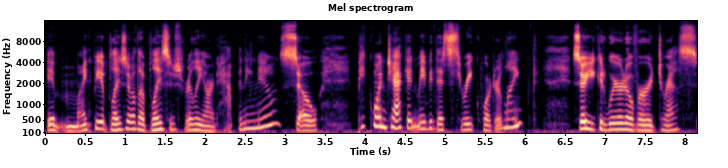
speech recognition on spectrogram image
it might be a blazer, although blazers really aren't happening now. So pick one jacket, maybe that's three quarter length. So you could wear it over a dress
